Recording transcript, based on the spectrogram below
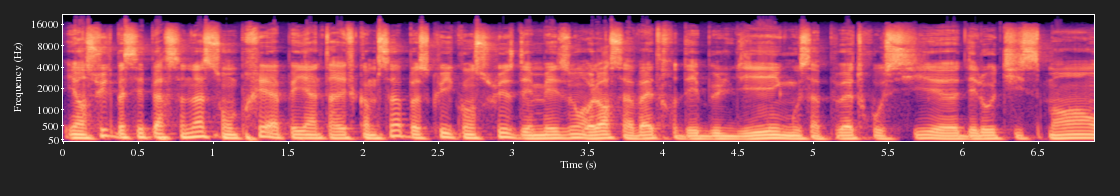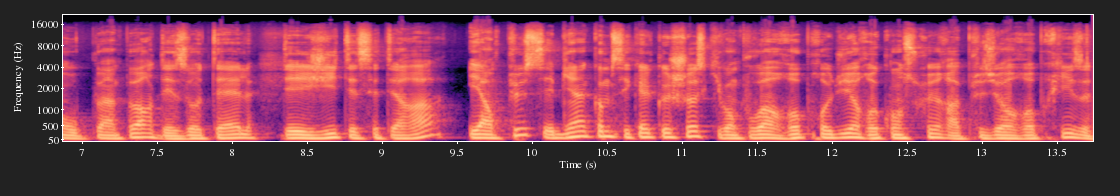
Et ensuite, bah, ces personnes-là sont prêts à payer un tarif comme ça parce qu'ils construisent des maisons. alors, ça va être des buildings ou ça peut être aussi euh, des lotissements ou peu importe, des hôtels, des gîtes, etc. Et en plus, eh bien, comme c'est quelque chose qu'ils vont pouvoir reproduire, reconstruire à plusieurs reprises,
